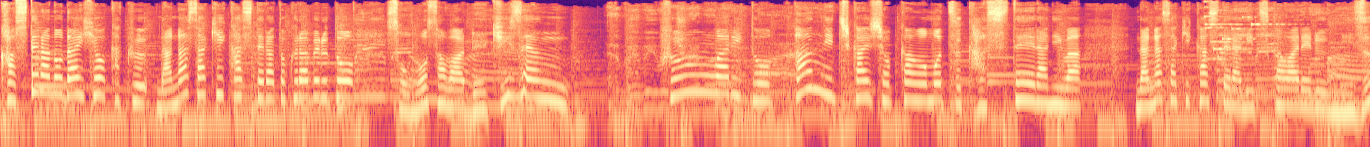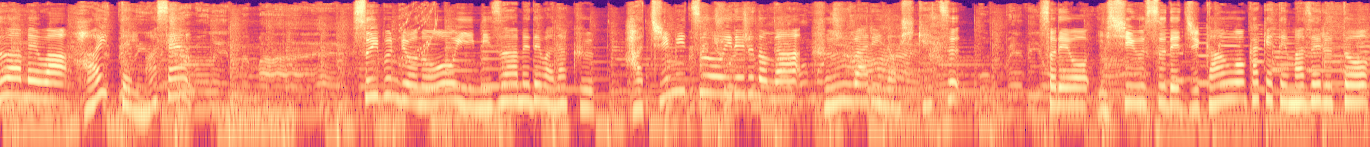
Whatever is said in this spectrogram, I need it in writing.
カステラの代表格長崎カステラと比べるとその差は歴然。ふんわりとパンに近い食感を持つカステラには長崎カステラに使われる水飴は入っていません。水分量の多い水飴ではなく蜂蜜を入れるのがふんわりの秘訣。それを石臼で時間をかけて混ぜると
